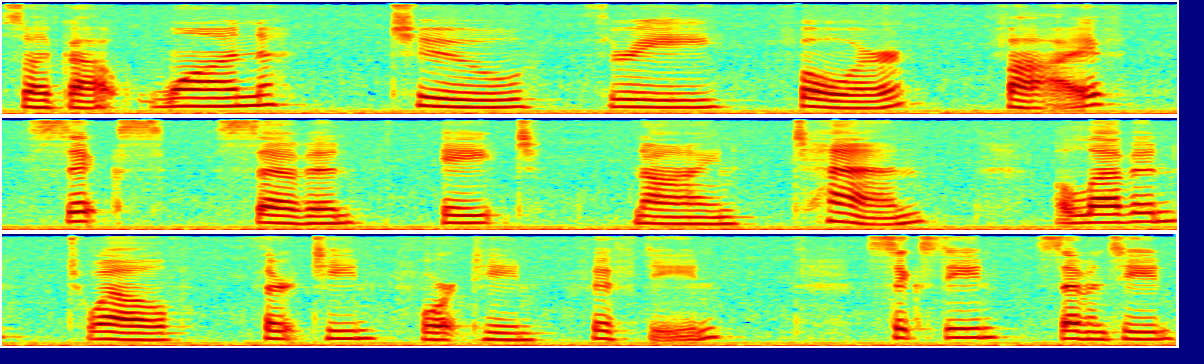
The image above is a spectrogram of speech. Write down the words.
So I've got 1, 2, 3, 4, 5, 6, 7, 8, 9, 10, 11, 12, 13, 14, 15, 16, 17,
